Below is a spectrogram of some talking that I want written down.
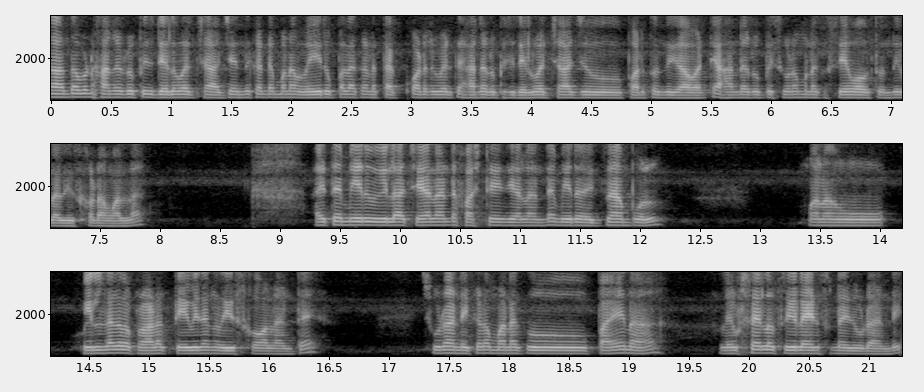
దాంతోపాటు హండ్రెడ్ రూపీస్ డెలివరీ ఛార్జ్. ఎందుకంటే మనం వెయ్యి రూపాయల కన్నా తక్కువ ఆర్డర్ పెడితే హండ్రెడ్ రూపీస్ డెలివరీ ఛార్జ్ పడుతుంది కాబట్టి హండ్రెడ్ రూపీస్ కూడా మనకు సేవ్ అవుతుంది ఇలా తీసుకోవడం వల్ల. అయితే మీరు ఇలా చేయాలంటే ఫస్ట్ ఏం చేయాలంటే మీరు ఎగ్జాంపుల్ మనం వీళ్ళ దగ్గర ప్రోడక్ట్ ఏ విధంగా తీసుకోవాలంటే చూడండి ఇక్కడ మనకు పైన లెఫ్ట్ సైడ్లో త్రీ లైన్స్ ఉన్నాయి చూడండి.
